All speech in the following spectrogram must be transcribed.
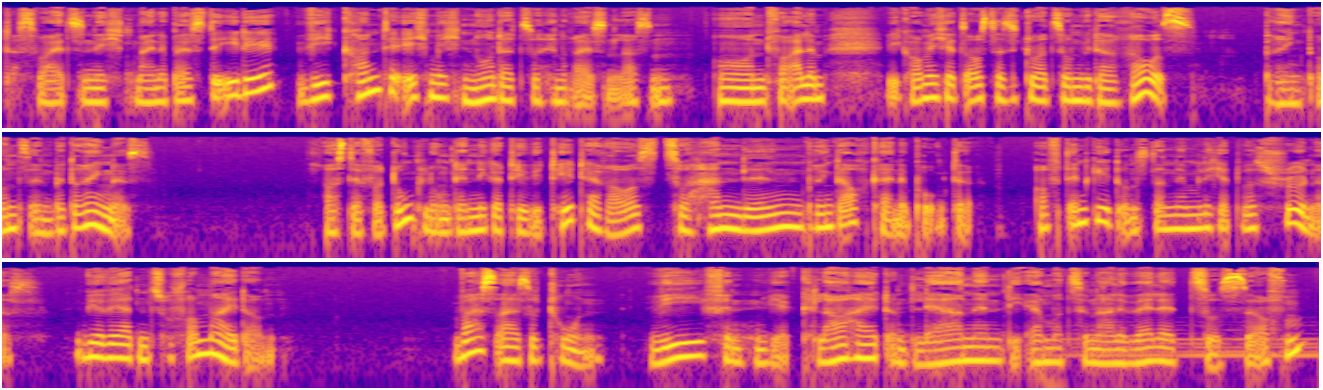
das war jetzt nicht meine beste Idee. Wie konnte ich mich nur dazu hinreißen lassen? Und vor allem, wie komme ich jetzt aus der Situation wieder raus? Bringt uns in Bedrängnis. Aus der Verdunklung der Negativität heraus zu handeln, bringt auch keine Punkte. Oft entgeht uns dann nämlich etwas Schönes. Wir werden zu Vermeidern. Was also tun? Wie finden wir Klarheit und lernen, die emotionale Welle zu surfen?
